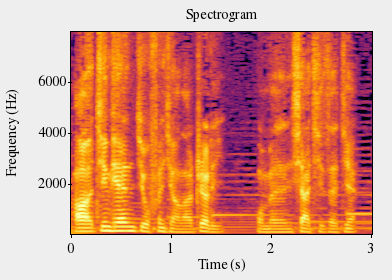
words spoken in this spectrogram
好，今天就分享到这里，我们下期再见。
